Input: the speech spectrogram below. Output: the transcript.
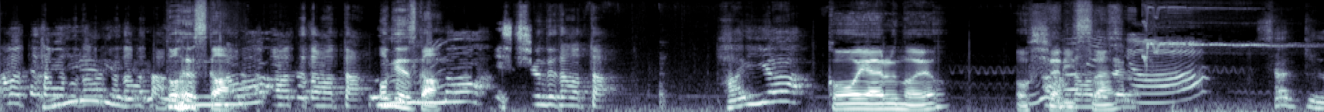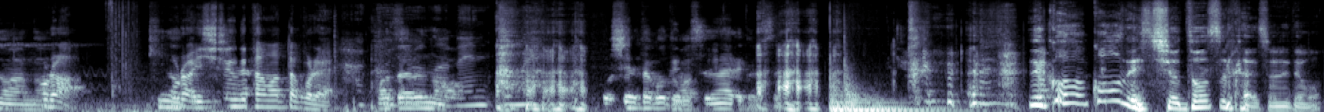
たまったたまったたまったたまった。どうですかたまったたまったたまっ OK ですか？一瞬でたまった。早っこうやるのよ。オフィシャリスさんさっきのあのほら、ほら、一瞬でたまった、これ。渡るの教えたこと忘れないでくださ で、この、この電池をどうするかですよね、でも。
